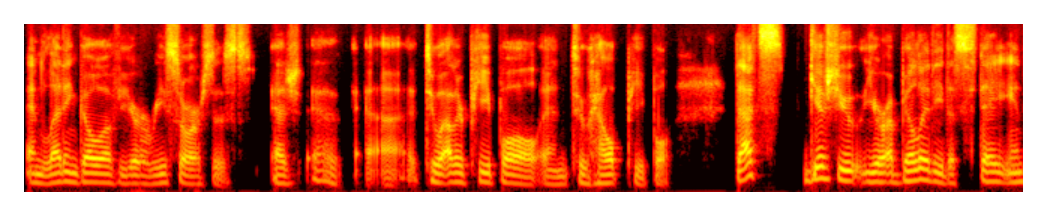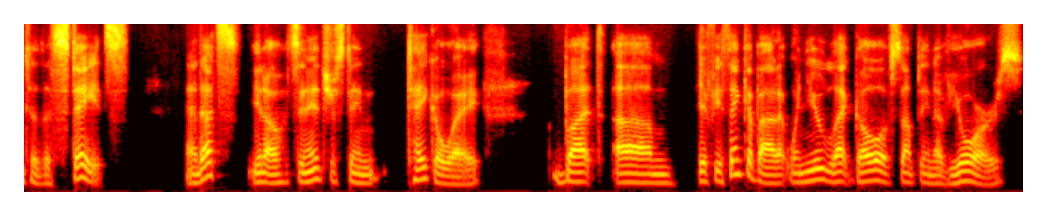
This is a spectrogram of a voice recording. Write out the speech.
and letting go of your resources as uh, uh, to other people and to help people. That's gives you your ability to stay into the states. And that's you know it's an interesting takeaway. But um if you think about it when you let go of something of yours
